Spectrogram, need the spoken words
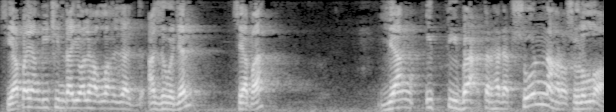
Siapa yang dicintai oleh Allah Azza wa Jal? Siapa? Yang ittiba terhadap sunnah Rasulullah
